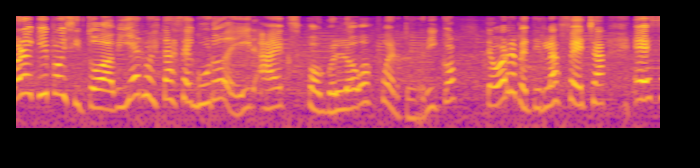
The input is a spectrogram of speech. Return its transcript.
Bueno, equipo, y si todavía no estás seguro de ir a Expo Globos Puerto Rico, te voy a repetir la fecha. Es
